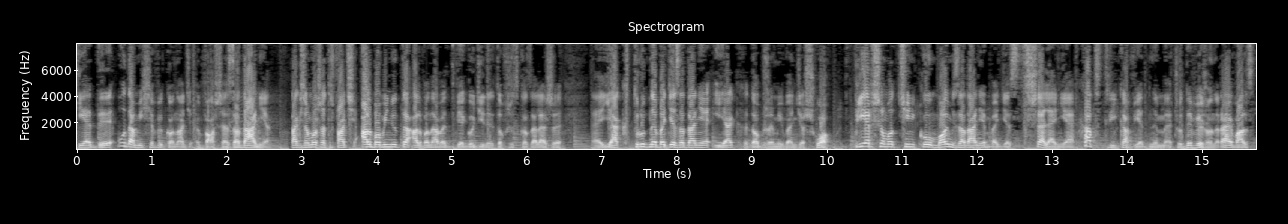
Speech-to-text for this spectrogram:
kiedy uda mi się wykonać wasze zadanie. Także może trwać albo minutę, albo nawet dwie godziny. To wszystko zależy, jak trudne będzie zadanie i jak dobrze mi będzie szło. W pierwszym odcinku moim zadaniem będzie strzelenie hat-tricka w jednym meczu Division Rivals.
